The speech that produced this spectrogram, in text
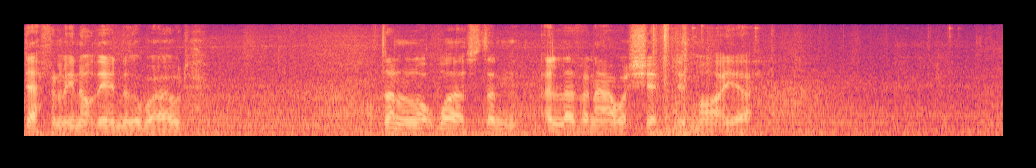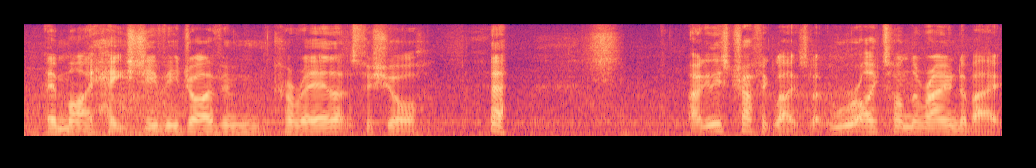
definitely not the end of the world. I've done a lot worse than 11 hour shift in my uh, in my HGV driving career, that's for sure. Look these traffic lights, look, right on the roundabout.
